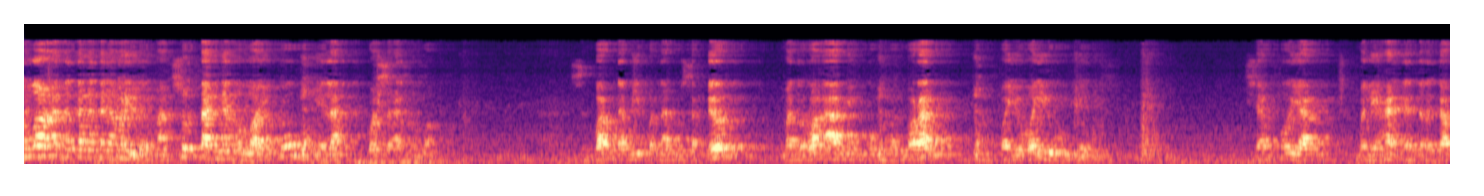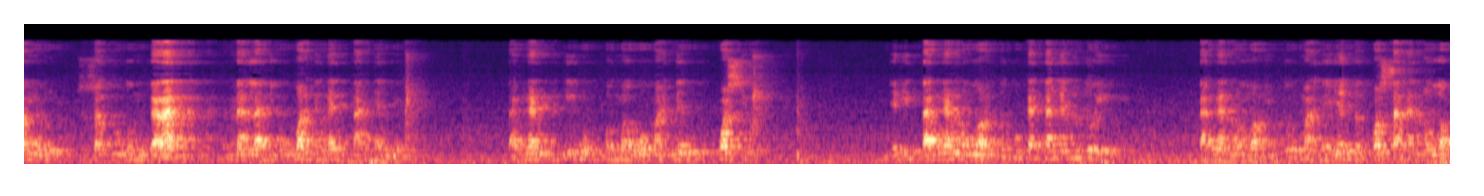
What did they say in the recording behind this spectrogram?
Allah ada tangan-tangan mereka Maksud tangan Allah itu ialah kuasaan Allah ha. Sebab Nabi pernah bersabda Man ra'a minkum munkaran Wa yuwayihu biyadih Siapa yang melihat antara kamu sesuatu kemungkaran Hendaklah diubah dengan tangannya. Tangan ini membawa makna kuasa. Jadi tangan Allah itu bukan tangan betul Tangan Allah itu maknanya kekuasaan Allah.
